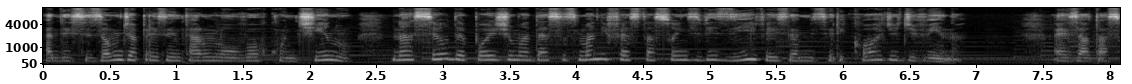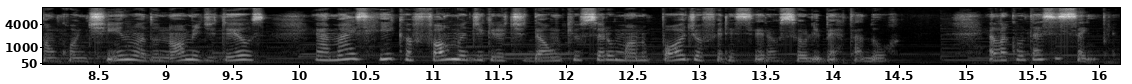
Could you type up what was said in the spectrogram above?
A decisão de apresentar um louvor contínuo nasceu depois de uma dessas manifestações visíveis da misericórdia divina. A exaltação contínua do nome de Deus é a mais rica forma de gratidão que o ser humano pode oferecer ao seu libertador. Ela acontece sempre,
